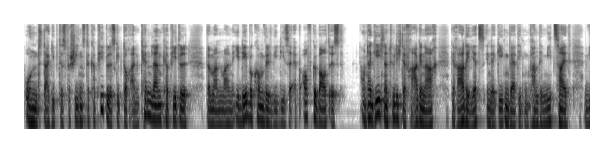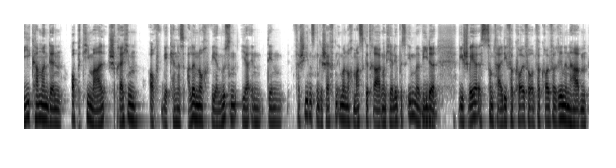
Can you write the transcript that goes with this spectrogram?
Und da gibt es verschiedenste Kapitel. Es gibt auch ein Kennenlernkapitel, wenn man mal eine Idee bekommen will, wie diese App aufgebaut ist. Und da gehe ich natürlich der Frage nach, gerade jetzt in der gegenwärtigen Pandemiezeit, wie kann man denn optimal sprechen? Auch wir kennen es alle noch, wir müssen ja in den verschiedensten Geschäften immer noch Maske tragen und ich erlebe es immer wieder, wie schwer es zum Teil die Verkäufer und Verkäuferinnen haben,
